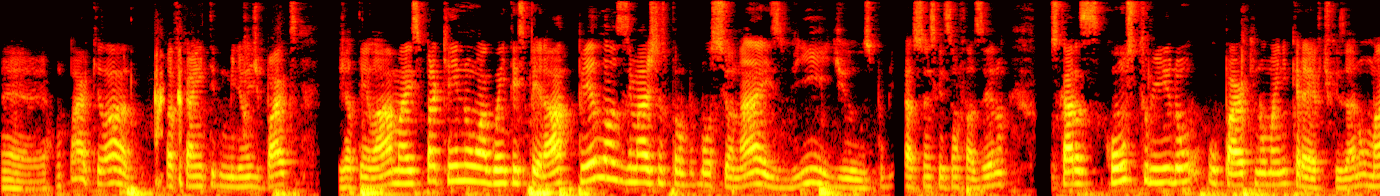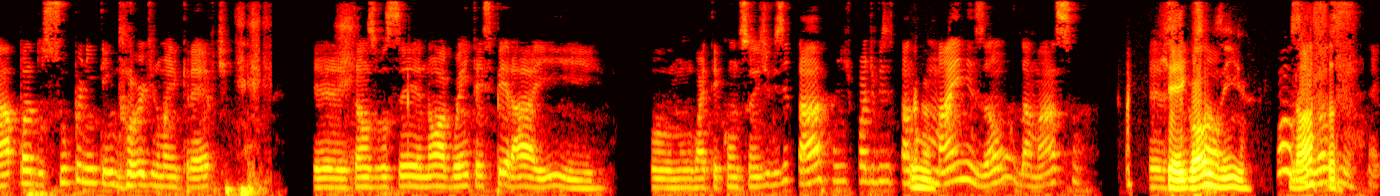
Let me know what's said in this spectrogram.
É, um parque lá, vai ficar entre milhões de parques, que já tem lá, mas para quem não aguenta esperar, pelas imagens promocionais, vídeos, publicações que eles estão fazendo, os caras construíram o parque no Minecraft, fizeram um mapa do Super Nintendo World no Minecraft. É, então, se você não aguenta esperar aí, não vai ter condições de visitar, a gente pode visitar no Uhum. Minezão da massa. Que é igualzinho. igualzinho, Nossa. igualzinho. É.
